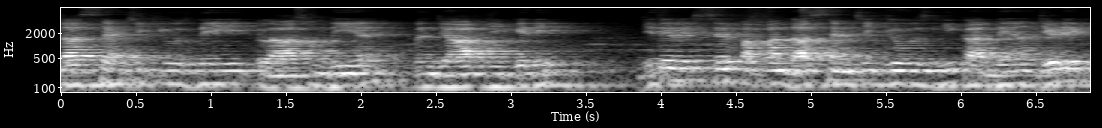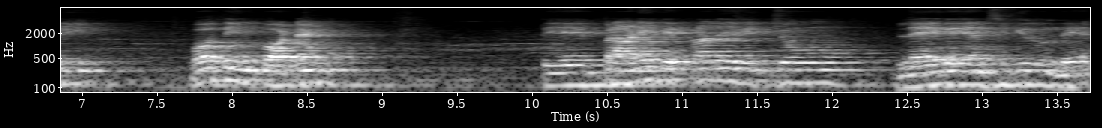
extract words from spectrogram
10 ਐਮਸੀਕਿਊਜ਼ ਦੀ ਕਲਾਸ ਹੁੰਦੀ ਹੈ ਪੰਜਾਬ ਜੀਕੇ ਦੀ, ਜਿਹਦੇ ਵਿੱਚ ਸਿਰਫ ਆਪਾਂ 10 ਐਮਸੀਕਿਊਜ਼ ਹੀ ਕਰਦੇ ਹਾਂ, ਜਿਹੜੇ ਕਿ ਬਹੁਤ ਹੀ ਇੰਪੋਰਟੈਂਟ ਤੇ ਪੁਰਾਣੇ ਪੇਪਰਾਂ ਦੇ ਵਿੱਚੋਂ ਲਏ ਗਏ ਐਮਸੀਕਿਊਜ਼ ਹੁੰਦੇ ਆ,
